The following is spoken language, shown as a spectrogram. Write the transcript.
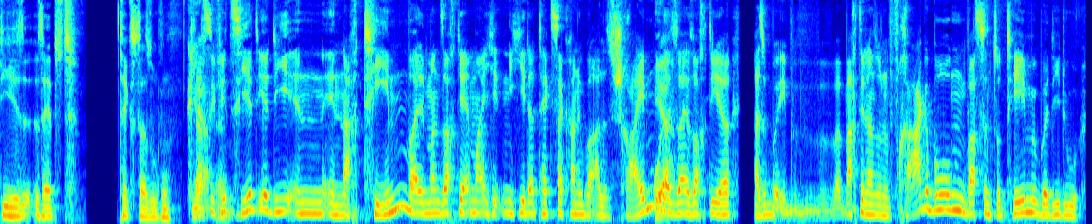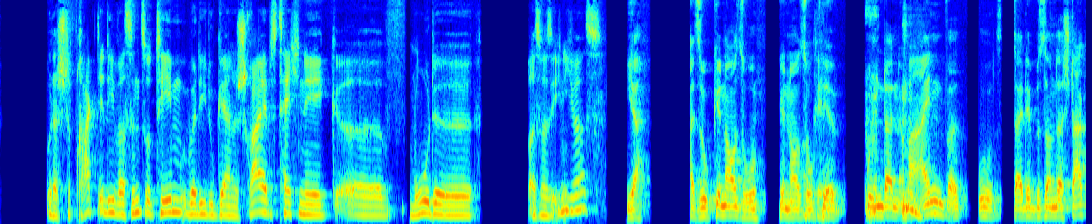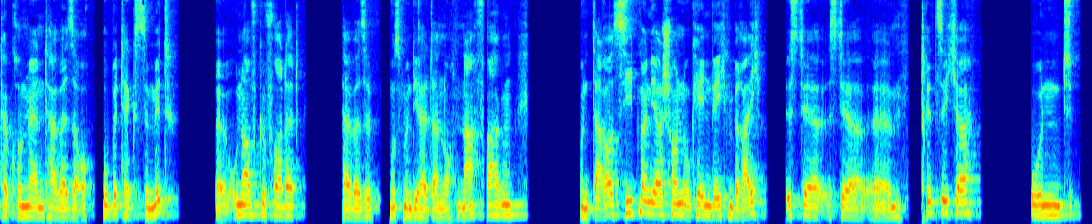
die selbst Texter suchen. Klassifiziert ja, ihr die in, in nach Themen? Weil man sagt ja immer, ich, nicht jeder Texter kann über alles schreiben. Ja. Oder sei, sagt ihr, also macht ihr dann so einen Fragebogen? Was sind so Themen, über die du oder fragt ihr die, was sind so Themen, über die du gerne schreibst? Technik, äh, Mode, was weiß ich nicht was? Ja, also genau so. Genau so. Okay. Wir holen dann immer ein, wo seid ihr besonders stark, da kommen dann teilweise auch Probetexte mit, äh, unaufgefordert. Teilweise muss man die halt dann noch nachfragen. Und daraus sieht man ja schon, okay, in welchem Bereich ist der, ist der äh, trittsicher. Und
